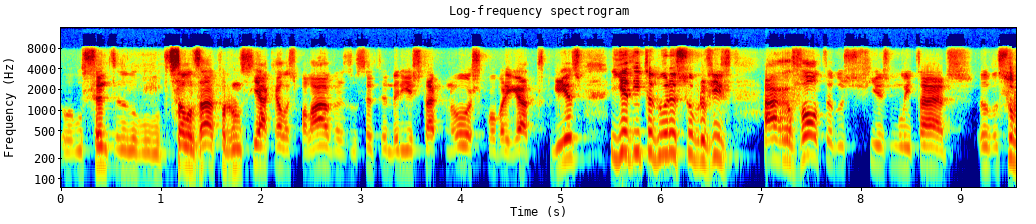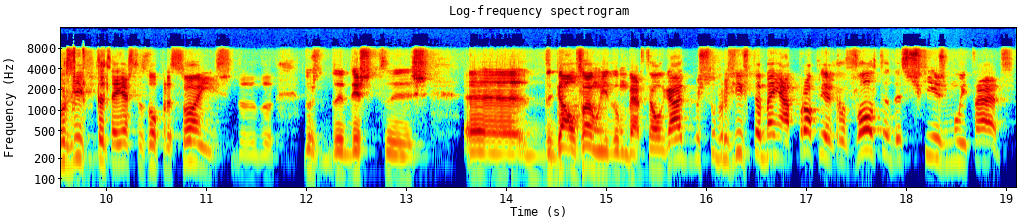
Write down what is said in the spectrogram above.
o, Santo, o Salazar pronuncia aquelas palavras, o Santa Maria está conosco, obrigado portugueses, e a ditadura sobrevive à revolta dos chefias militares, sobrevive, portanto, a estas operações de, de, de, destes uh, de Galvão e de Humberto Delgado, mas sobrevive também à própria revolta das chefias militares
